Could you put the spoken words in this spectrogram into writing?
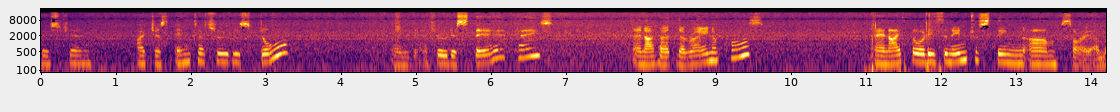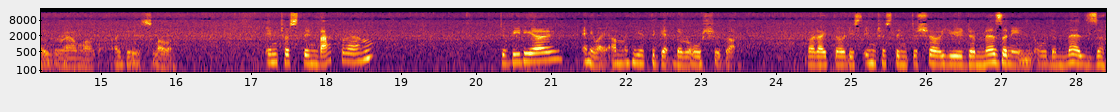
question. I just enter through this door and through the staircase. And I heard the rain of course. And I thought it's an interesting um, sorry I move around while I do it slower. Interesting background. The video. Anyway I'm here to get the raw sugar. But I thought it's interesting to show you the mezzanine or the mezz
